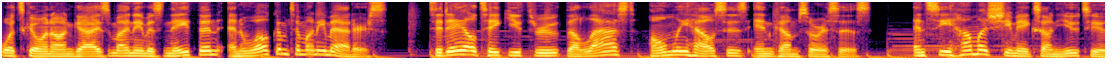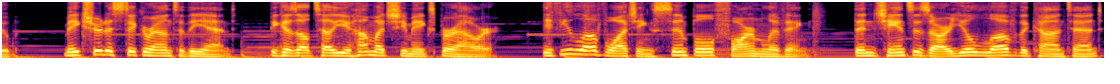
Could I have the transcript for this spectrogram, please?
What's going on guys, my name is Nathan and welcome to Money Matters. Today I'll take you through the last homely house's income sources and see how much she makes on YouTube. Make sure to stick around to the end because I'll tell you how much she makes per hour. If you love watching simple farm living, then chances are you'll love the content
